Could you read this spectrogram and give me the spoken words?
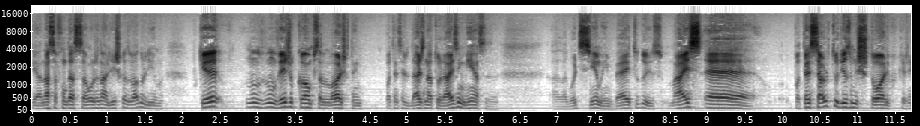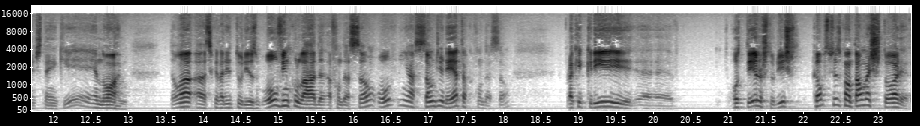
que é a nossa Fundação Jornalística Oswaldo Lima. Porque não, não vejo Campos, lógico, tem potencialidades naturais imensas. A Lagoa de Cima, Imbé e tudo isso. Mas é, o potencial de turismo histórico que a gente tem aqui é enorme. Então, a, a Secretaria de Turismo, ou vinculada à Fundação, ou em ação direta com a Fundação, para que crie é, roteiros turísticos, Campos precisa contar uma história.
